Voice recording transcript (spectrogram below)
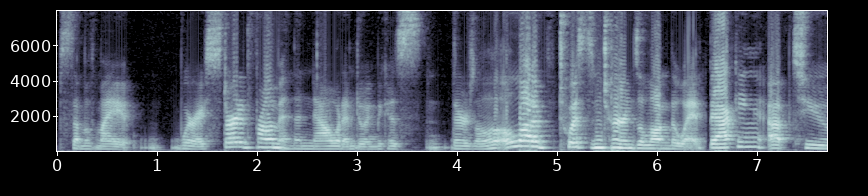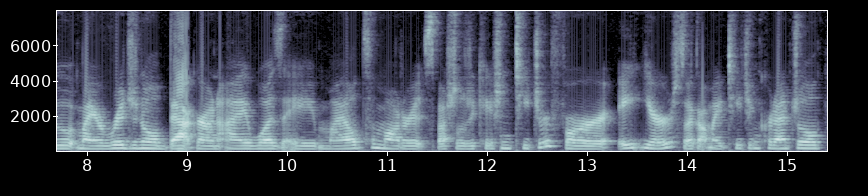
some of my where I started from and then now what I'm doing because there's a, a, lot of twists and turns along the way. Backing up to my original background, I was a mild to moderate special education teacher for eight years. So I got my teaching credential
